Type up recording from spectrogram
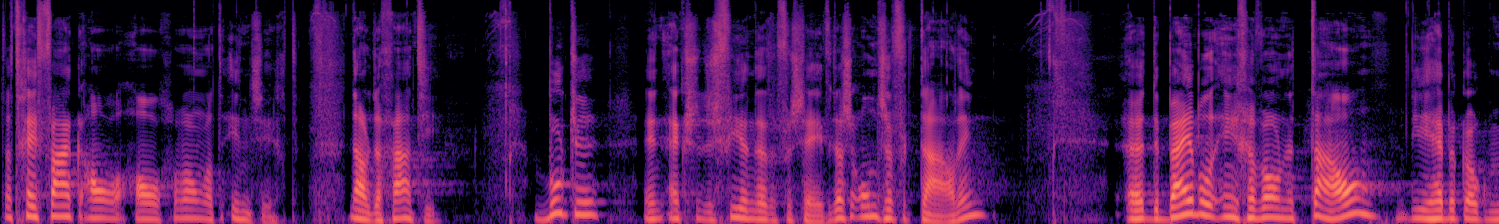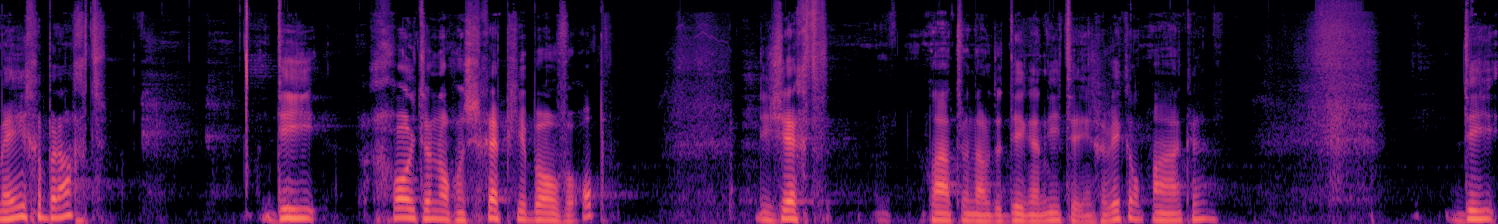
Dat geeft vaak al, al gewoon wat inzicht. Nou, daar gaat hij. Boete in Exodus 34, vers 7. Dat is onze vertaling. de Bijbel in gewone taal, die heb ik ook meegebracht die gooit er nog een schepje bovenop. Die zegt, laten we nou de dingen niet te ingewikkeld maken. Die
